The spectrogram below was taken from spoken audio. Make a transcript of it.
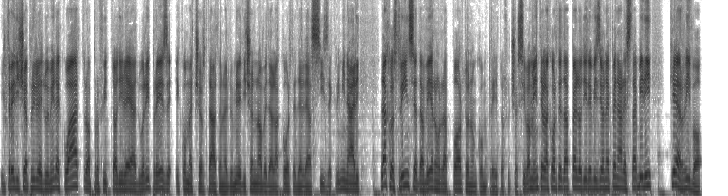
Il 13 aprile 2004 approfittò di lei a due riprese e, come accertato nel 2019 dalla Corte delle Assise Criminali, la costrinse ad avere un rapporto non completo. Successivamente la Corte d'Appello di Revisione Penale stabilì che arrivò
